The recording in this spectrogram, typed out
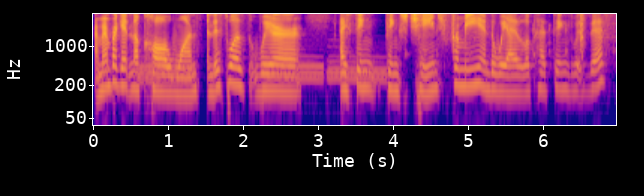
I remember getting a call once, and this was where I think things changed for me and the way I look at things with Ziff.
